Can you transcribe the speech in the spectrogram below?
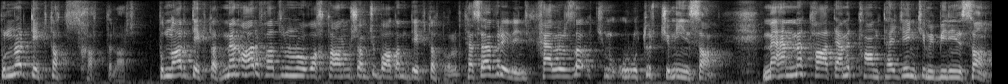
bunlar deputat çıxartdılar. Bunları deputat. Mən Arif Hacının o vaxt tanımışam ki, bu adam deputat olub. Təsəvvür edin, Xəlil Rza kimi Ulutürk kimi insan, Məhəmməd Hatəmi Tantəgin kimi bir insan,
